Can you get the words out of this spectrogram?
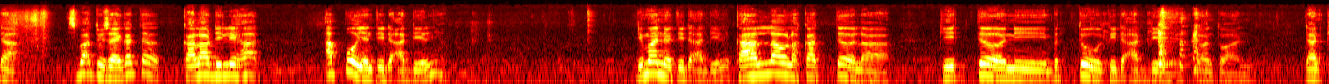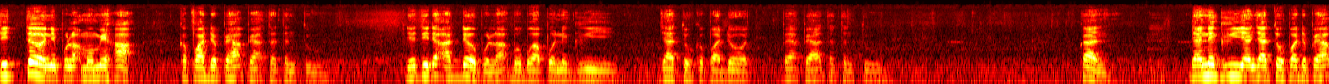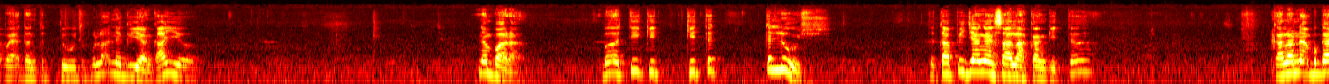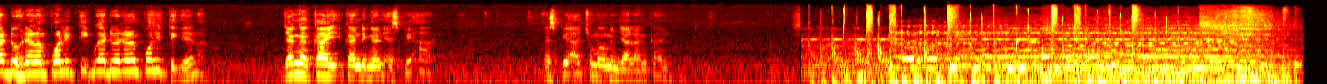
Dah. Sebab tu saya kata, kalau dilihat apa yang tidak adilnya. Di mana tidak adil? Kalaulah katalah kita ni betul tidak adil, tuan-tuan. Dan kita ni pula memihak kepada pihak-pihak tertentu. Dia tidak ada pula beberapa negeri jatuh kepada pihak-pihak tertentu. Kan? Dan negeri yang jatuh pada pihak-pihak tertentu itu pula negeri yang kaya. Nampak tak? Berarti kita, kita telus. Tetapi jangan salahkan kita. Kalau nak bergaduh dalam politik, bergaduh dalam politik je lah. Jangan kaitkan dengan SPR. SPR cuma menjalankan.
